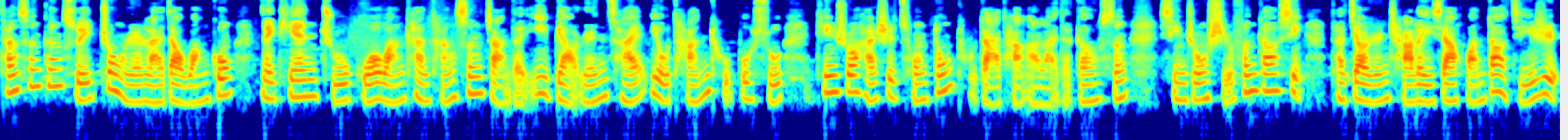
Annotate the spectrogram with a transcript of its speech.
唐僧跟随众人来到王宫。那天竺国王看唐僧长得一表人才，又谈吐不俗，听说还是从东土大唐而来的高僧，心中十分高兴。他叫人查了一下黄道吉日，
